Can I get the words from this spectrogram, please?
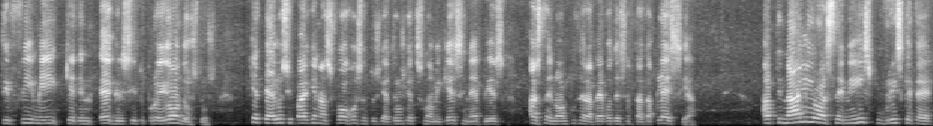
τη φήμη και την έγκριση του προϊόντος τους. Και τέλος υπάρχει ένας φόβος από τους γιατρούς για τις νομικές συνέπειες ασθενών που θεραπεύονται σε αυτά τα πλαίσια. Απ' την άλλη, ο ασθενής που βρίσκεται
